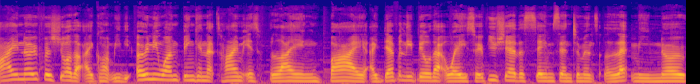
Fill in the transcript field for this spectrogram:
I know for sure that I can't be the only one thinking that time is flying by. I definitely feel that way. So if you share the same sentiments, let me know.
